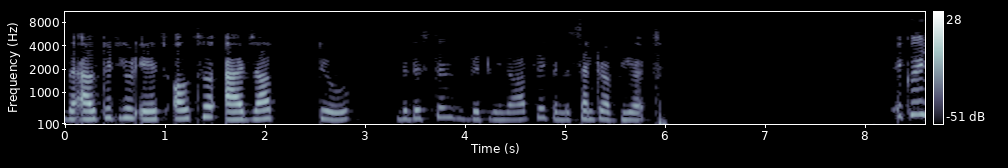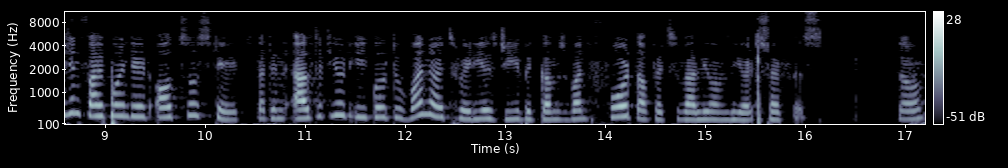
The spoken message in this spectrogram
the altitude h also adds up to the distance between the object and the center of the earth. Equation 5.8 also states that an altitude equal to 1 Earth's radius g becomes one-fourth of its value on the Earth's surface. So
